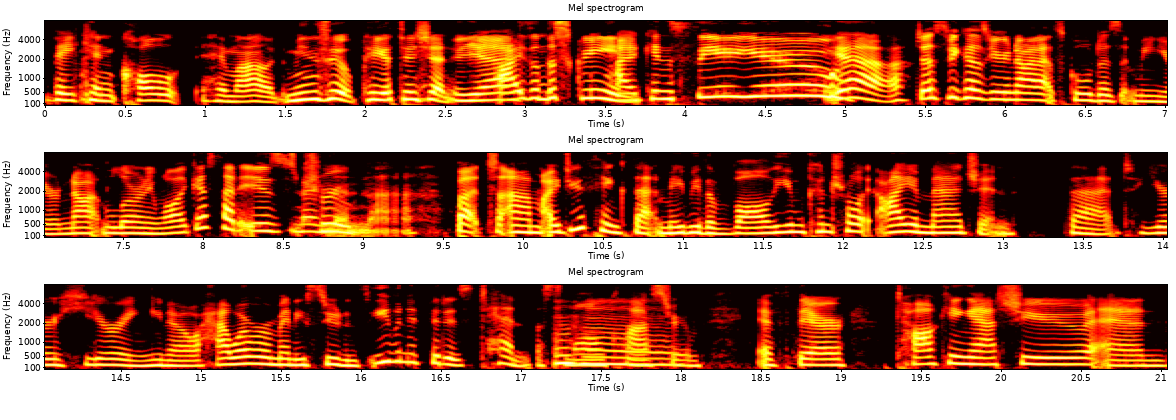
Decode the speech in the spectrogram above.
they can call him out. Minzu, pay attention. Yes. Eyes on the screen. I can see you. Yeah. Just because you're not at school doesn't mean you're not learning. Well, I guess that is No, true. no, no. But um, I do think that maybe the volume control, I imagine that you're hearing, you know, however many students, even if it is 10, a small Mm-hmm. classroom, if they're talking at you and,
